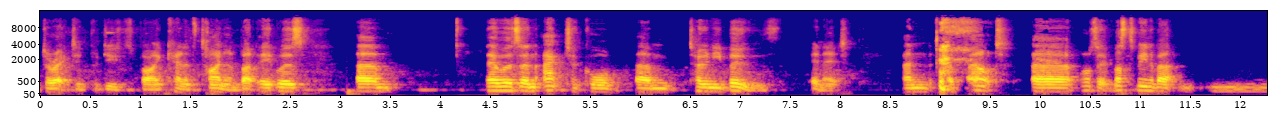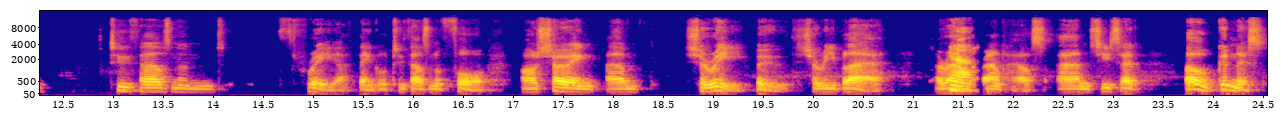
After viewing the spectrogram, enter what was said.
directed, produced by Kenneth Tynan, but it was um, there was an actor called um, Tony Booth in it, and about uh, what was it? It must have been about mm, 2003, I think, or 2004. I was showing um, Cherie Booth, Cherie Blair, around Yeah. the Roundhouse, and she said, "Oh goodness,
